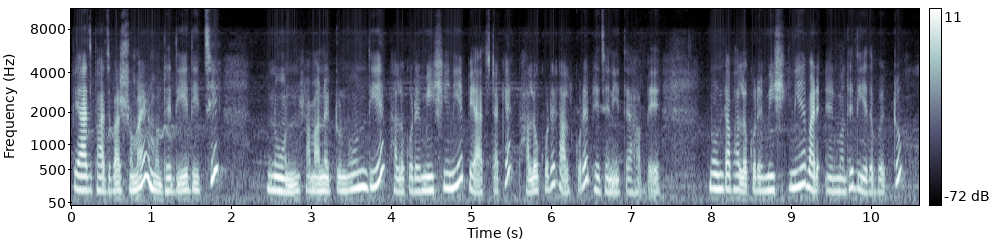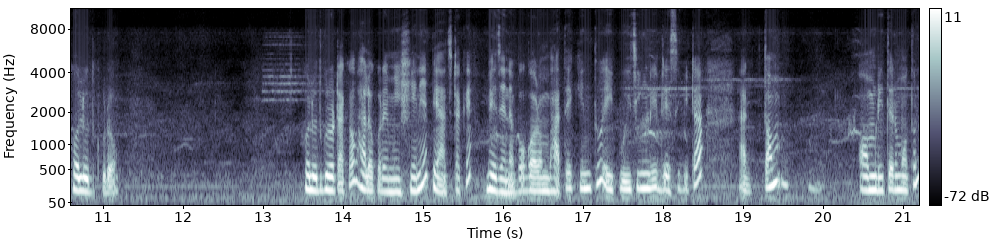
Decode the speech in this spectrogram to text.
পেঁয়াজ ভাজবার সময় এর মধ্যে দিয়ে দিচ্ছি নুন, সামান্য একটু নুন দিয়ে ভালো করে মিশিয়ে নিয়ে পেঁয়াজটাকে ভালো করে লাল করে ভেজে নিতে হবে। নুনটা ভালো করে মিশিয়ে নিয়ে এবার এর মধ্যে দিয়ে দেবো একটু হলুদ গুঁড়ো। হলুদ গুঁড়োটাকেও ভালো করে মিশিয়ে নিয়ে পেঁয়াজটাকে ভেজে নেব। গরম ভাতে কিন্তু এই পুঁই চিংড়ির রেসিপিটা একদম অমৃতের মতন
